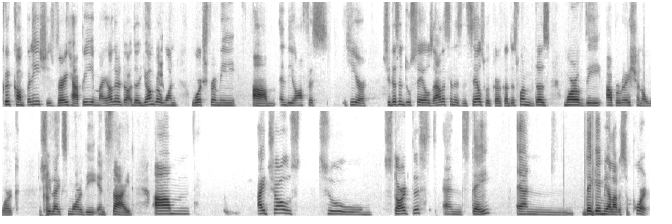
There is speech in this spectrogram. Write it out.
good company. She's very happy. And my other da- the younger one works for me um, in the office here she doesn't do sales. Allison is in sales with gurkha this one does more of the operational work. She likes more the inside. Um, i chose to start this and stay and they gave me a lot of support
